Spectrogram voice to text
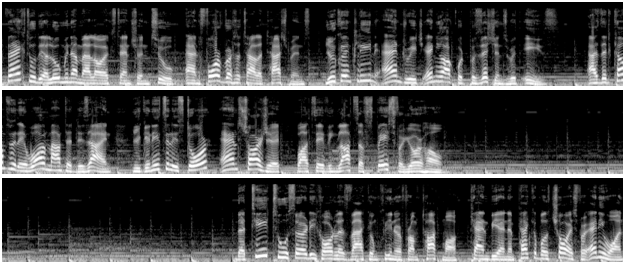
Thanks to the aluminum alloy extension tube and four versatile attachments, you can clean and reach any awkward positions with ease. As it comes with a wall-mounted design, you can easily store and charge it while saving lots of space for your home. The T230 cordless vacuum cleaner from TOCMOC can be an impeccable choice for anyone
